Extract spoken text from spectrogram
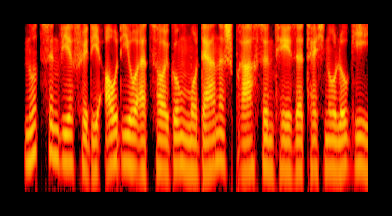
nutzen wir für die Audioerzeugung moderne Sprachsynthese-Technologie.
